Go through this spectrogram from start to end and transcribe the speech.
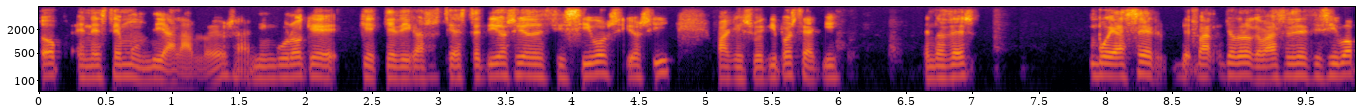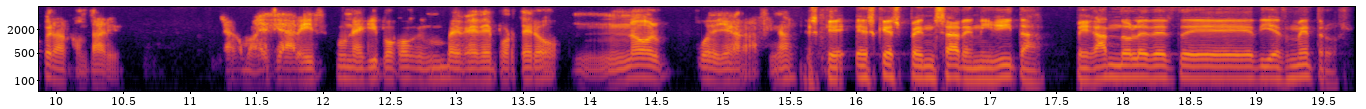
top en este mundial, hablo, ¿eh? O sea, ninguno que, que, que digas, hostia, este tío ha sido decisivo sí o sí para que su equipo esté aquí. Entonces, voy a ser, yo creo que va a ser decisivo, pero al contrario. Sea, como decía David, un equipo con un bebé de portero no puede llegar a la final. Es que es, que es pensar en Higuita pegándole desde 10 metros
